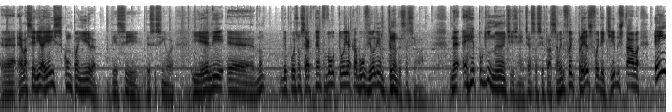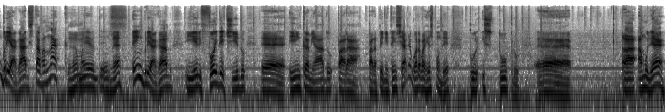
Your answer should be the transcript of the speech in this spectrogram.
É, ela seria ex-companheira desse, desse senhor. E ele, é, não, depois de um certo tempo, voltou e acabou violentando essa senhora. Né? É repugnante, gente, essa situação. Ele foi preso, foi detido, estava embriagado, estava na cama. Meu Deus. Né? Embriagado e ele foi detido é, e encaminhado para, para a penitenciária. Agora vai responder por estupro. É, a, a mulher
